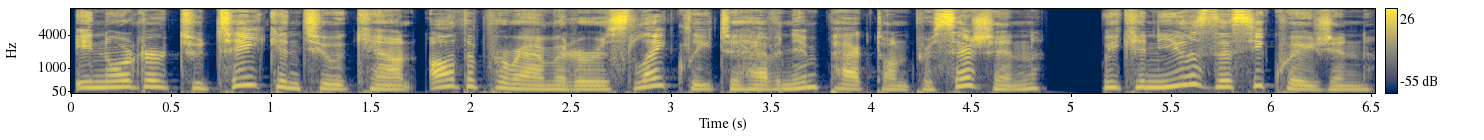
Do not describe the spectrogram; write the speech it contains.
In order to take into account all the parameters likely to have an impact on precision, we can use this equation,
